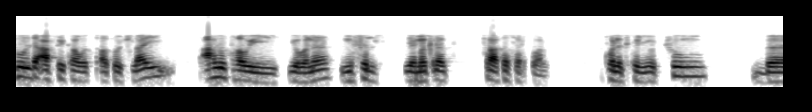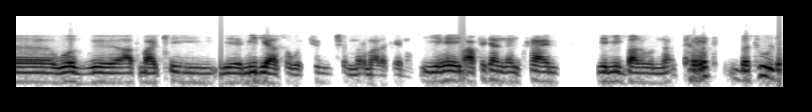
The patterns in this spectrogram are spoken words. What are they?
ትውልደ አፍሪካ ወጣቶች ላይ አሉታዊ የሆነ ምስል የመቅረጽ ስራ ተሰርቷል። ፖለቲከኞቹም በወግ አጥባቂ የሚዲያ ሰዎችም ጭምር ማለት ነው። ይሄ African gang crime የሚባለውና ትርክ በትውልደ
